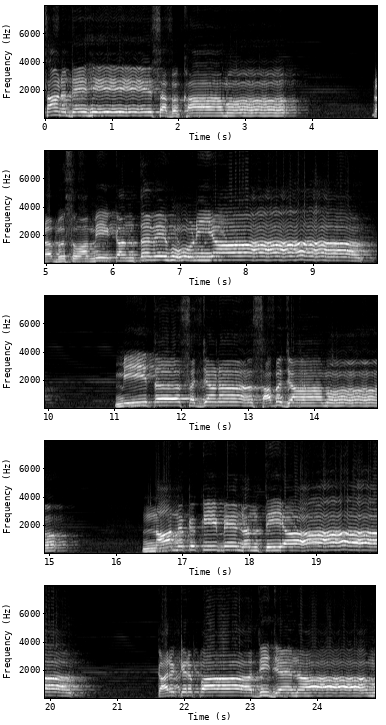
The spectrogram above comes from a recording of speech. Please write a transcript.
ਸਣ ਦੇਹ ਸਭ ਖਾਮ। ਪ੍ਰਭ ਸੁਆਮੀ ਕੰਤ ਵਿਹੂਣੀਆਂ। ਮੀਤ ਸੱਜਣ ਸਭ ਜਾਮ। ਨਾਨਕ ਕੀ ਬੇਨੰਤੀਆ ਕਰ ਕਿਰਪਾ ਦੀਜੈ ਨਾਮ।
